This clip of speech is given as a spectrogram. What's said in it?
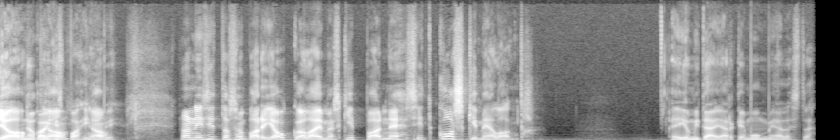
Joo, Ne on kaikista pahimpia. joo. No niin, sitten tuossa on pari joukkuelajia, mä skippaan ne. Sitten koskimelonta. Ei ole mitään järkeä mun mielestä.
